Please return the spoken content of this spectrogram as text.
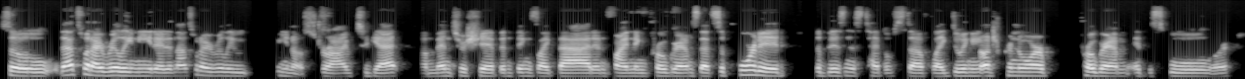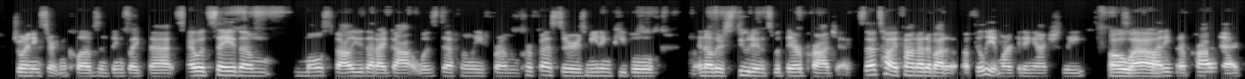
So that's what I really needed. And that's what I really, you know, strive to get a mentorship and things like that and finding programs that supported the business type of stuff, like doing an entrepreneur program at the school or joining certain clubs and things like that. I would say the most value that I got was definitely from professors, meeting people and other students with their projects. That's how I found out about affiliate marketing actually. Oh, wow. Somebody had a project,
